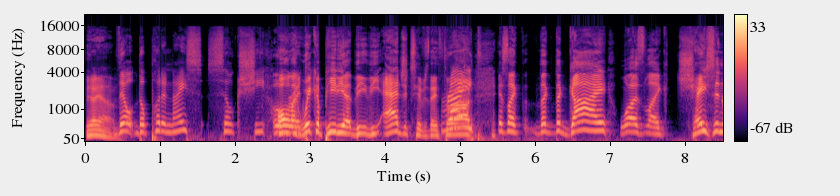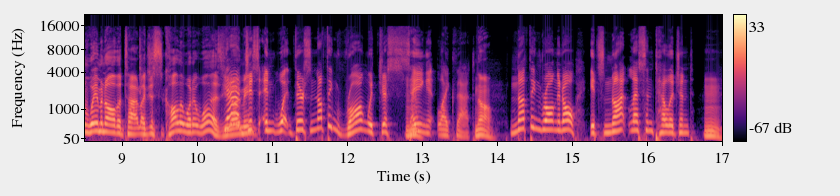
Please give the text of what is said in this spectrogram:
Yeah, yeah. They'll they'll put a nice silk sheet over Oh, like it. Wikipedia, the the adjectives they throw Right. out. It's like the the guy was like chasing women all the time. Like just call it what it was. You yeah, know what I mean? just and what there's nothing wrong with just saying it like that. no. Nothing wrong at all. It's not less intelligent Mm.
